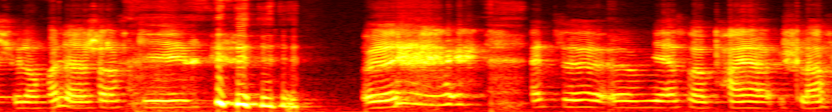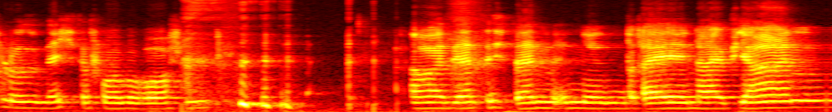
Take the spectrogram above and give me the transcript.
ich will auf Wanderschaft gehen. hat sie äh, mir erstmal ein paar schlaflose Nächte vorgeworfen. Aber sie hat sich dann in den dreieinhalb Jahren,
